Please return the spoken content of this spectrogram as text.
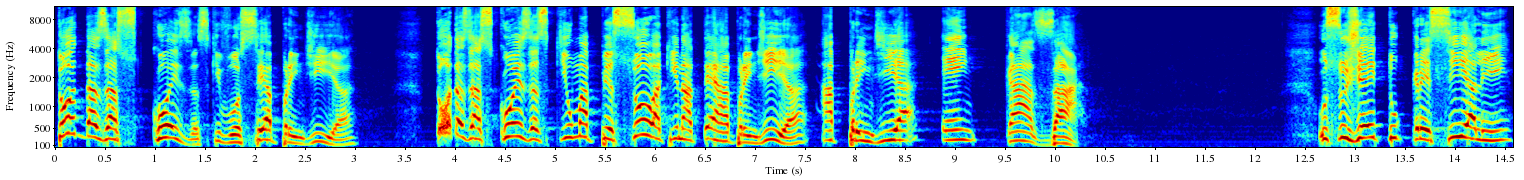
todas as coisas que você aprendia, todas as coisas que uma pessoa aqui na terra aprendia, aprendia em casa. O sujeito crescia ali,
